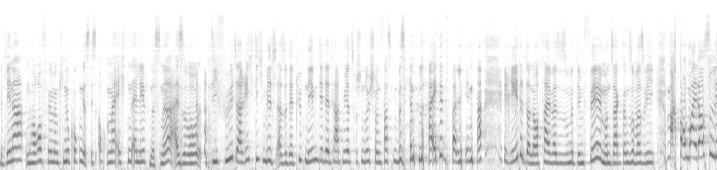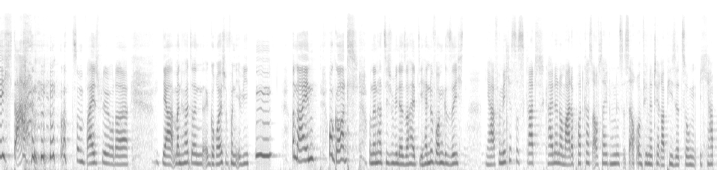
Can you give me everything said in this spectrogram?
mit Lena einen Horrorfilm im Kino gucken, das ist auch immer echt ein Erlebnis, ne? Also die fühlt da richtig mit. Also der Typ neben dir, der tat mir zwischendurch schon fast ein bisschen leid, weil Lena redet dann auch teilweise so mit dem Film und sagt dann sowas wie, mach doch mal das Licht an, zum Beispiel. Oder ja, man hört dann Geräusche von ihr wie, hm, oh nein, oh Gott. Und dann hat sie schon wieder so halb die Hände vorm Gesicht. Ja, für mich ist es gerade keine normale Podcast-Aufzeichnung. Es ist auch irgendwie eine Therapiesitzung. Ich habe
